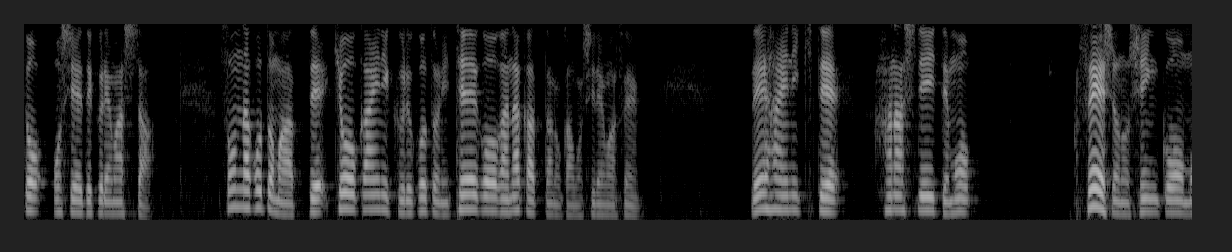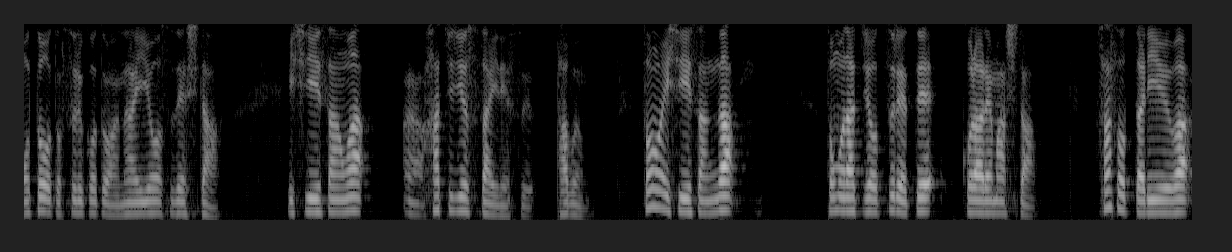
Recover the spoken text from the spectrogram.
と教えてくれました。そんなこともあって教会に来ることに抵抗がなかったのかもしれません。礼拝に来て話していても聖書の信仰を持とうとすることはない様子でした。石井さんは80歳です多分。その石井さんが友達を連れて来られました。誘った理由は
